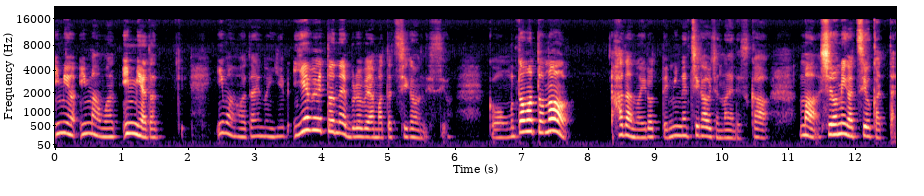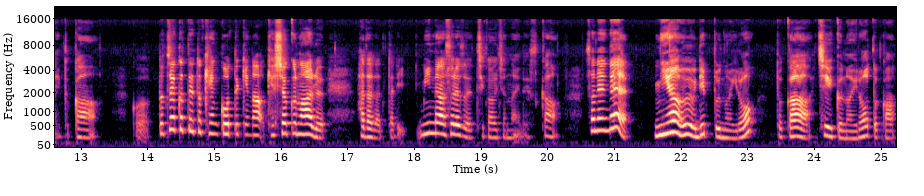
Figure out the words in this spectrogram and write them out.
意味は今は意味はだって。今話題のイエベイエベとねブルベはまた違うんですよ。こうもともとの肌の色ってみんな違うじゃないですか。まあ白みが強かったりとかこうどちらかというと健康的な血色のある肌だったりみんなそれぞれ違うじゃないですか。それで似合うリップの色とかチークの色とか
